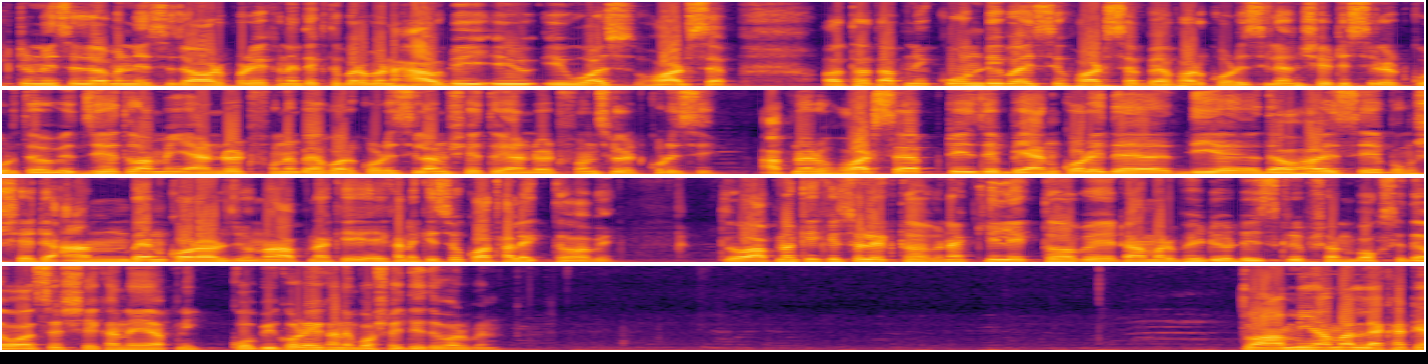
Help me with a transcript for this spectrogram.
একটু নিচে যাবেন, নিচে যাওয়ার পরে এখানে দেখতে পারবেন how do you use WhatsApp? অর্থাৎ আপনি কোন ডিভাইসে হোয়াটসঅ্যাপ ব্যবহার করেছিলেন সেটি সিলেক্ট করতে হবে। যেহেতু আমি অ্যান্ড্রয়েড ফোনে ব্যবহার করেছিলাম, সেহেতু অ্যান্ড্রয়েড ফোন সিলেক্ট করেছি। আপনার হোয়াটসঅ্যাপটি যে ব্যান করে দিয়ে দেওয়া হয়েছে এবং সেটি আনব্যান করার জন্য আপনাকে এখানে কিছু কথা লিখতে হবে। তো আপনাকে কিছু লিখতে হবে না, কি লিখতে হবে এটা আমার ভিডিও ডিসক্রিপশন বক্সে দেওয়া আছে। সেখানে আপনি কপি করে এখানে বসাই দিতে পারবেন। তো আমি আমার লেখাটি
